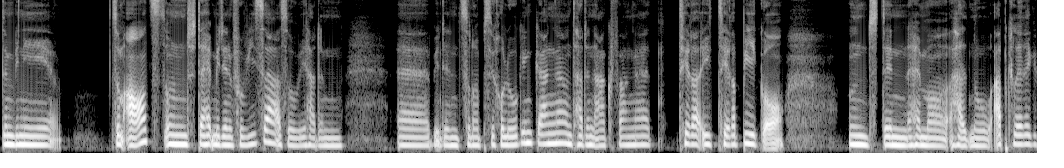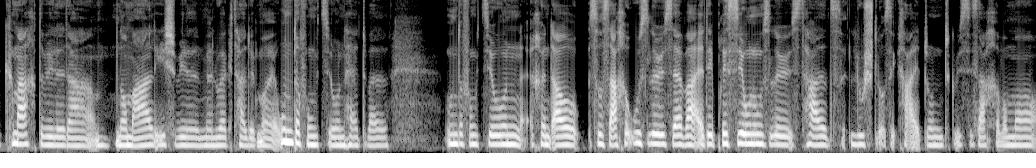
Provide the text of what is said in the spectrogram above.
dann bin ich zum Arzt und der hat mich dann verwiesen. Also ich dann, äh, bin dann zu einer Psychologin gegangen und habe dann angefangen, in Therapie zu gehen. Und dann haben wir halt noch Abklärungen gemacht, weil das normal ist, weil man schaut halt, ob man eine Unterfunktion hat, weil Unterfunktion können auch so Sachen auslösen, eine Depression auslöst, halt Lustlosigkeit und gewisse Sachen, wo man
